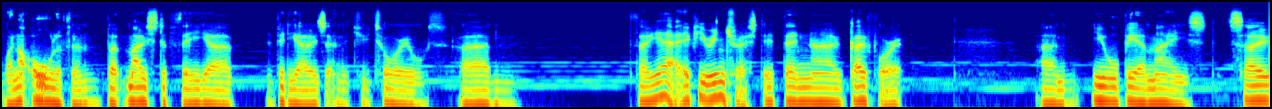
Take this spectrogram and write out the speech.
well not all of them but most of the, uh, the videos and the tutorials um, so yeah if you're interested then uh, go for it um, you will be amazed so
